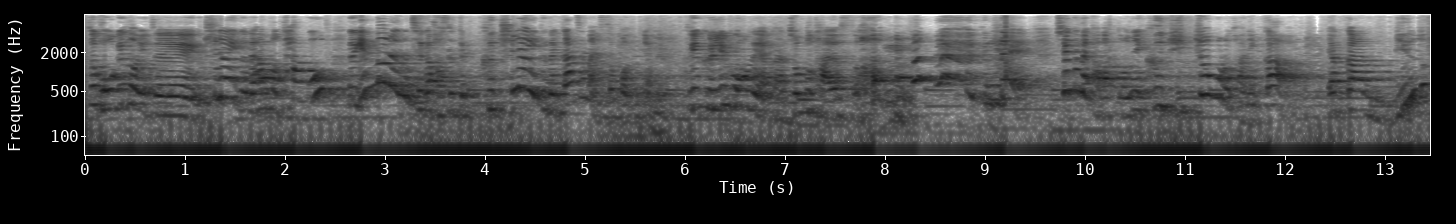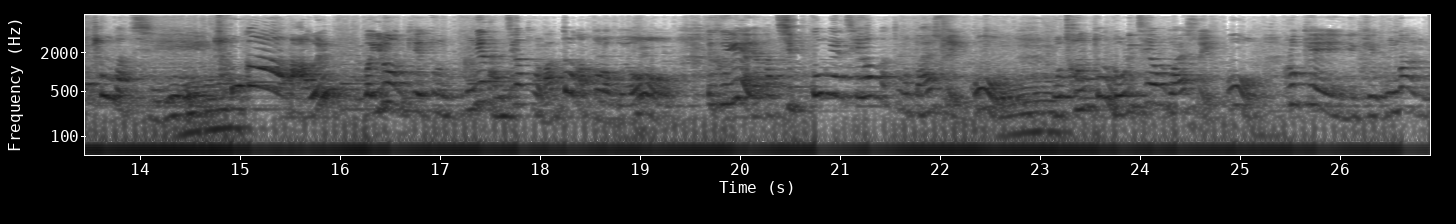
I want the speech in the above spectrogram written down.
그래서 거기서 이제 춘향이 그네 한번 타고 그 옛날에는 제가 갔을 때 그 춘향이 그네까지만 있었거든요. 네. 그게 근린공원에 약간 전부 다였어. 음, 가봤더니 그 뒤쪽으로 가니까 약간 민속촌 같이 음. 초가 마을 뭐 이런 이렇게 좀 공예 단지 같은 걸 만들어 놨더라고요. 근데 그게 약간 집공예 체험 같은 것도 할 수 있고 뭐 전통 놀이 체험도 할 수 있고 그렇게 이렇게 공간을 좀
